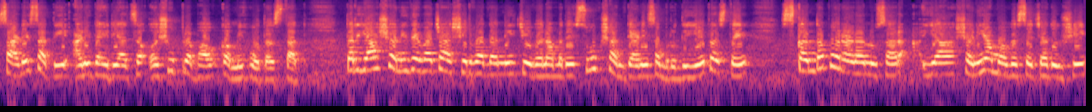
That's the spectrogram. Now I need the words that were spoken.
साडेसाती आणि धैर्याचा अशुभ प्रभाव कमी होत असतात. तर या शनिदेवाच्या आशीर्वादांनी जीवनामध्ये सुख शांती आणि समृद्धी येत असते. स्कंद पुराणानुसार या शनी अमावस्येच्या दिवशी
